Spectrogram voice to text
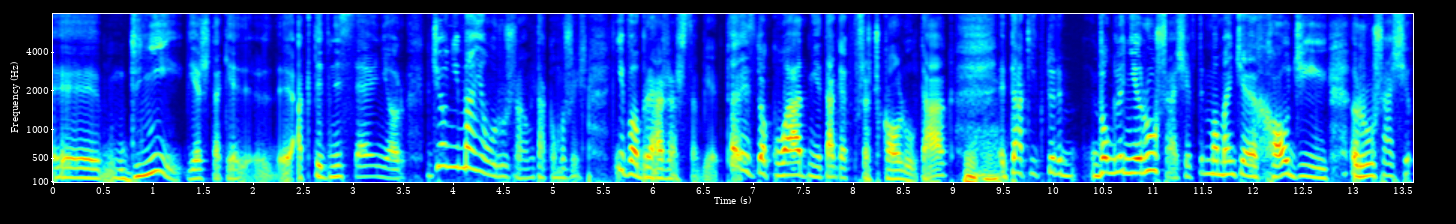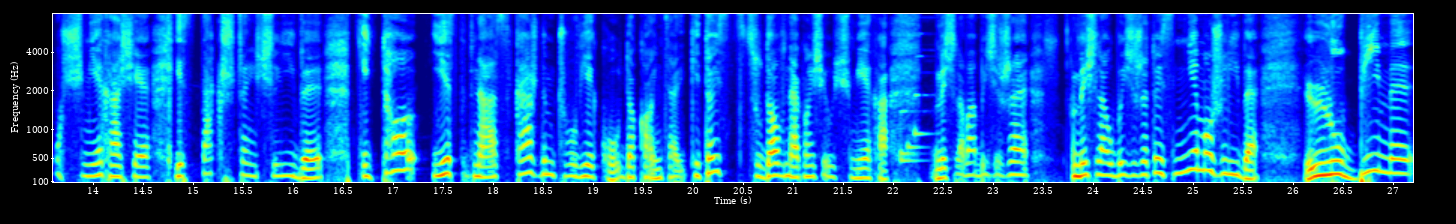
y, dni, wiesz, takie y, aktywny senior, gdzie oni mają różną taką możliwość. Nie wyobrażasz sobie. To jest dokładnie tak jak w przedszkolu, tak? Taki, który w ogóle nie rusza się, w tym momencie chodzi, rusza się, uśmiecha się, jest tak szczęśliwy i to jest w nas, w każdym człowieku do końca. Jakie to jest cudowne, jak on się uśmiecha. Myślałabyś, że myślałbyś, że to jest niemożliwe. Lubimy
